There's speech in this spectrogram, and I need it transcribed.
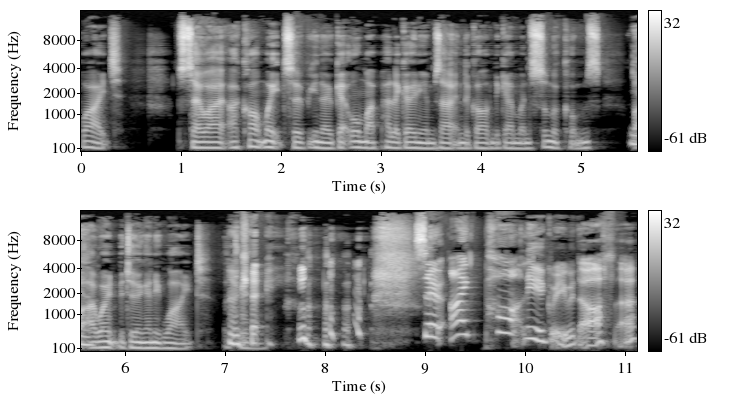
white. So I, I can't wait to, you know, get all my pelargoniums out in the garden again when summer comes, but yeah. I won't be doing any white. okay. so I partly agree with Arthur,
